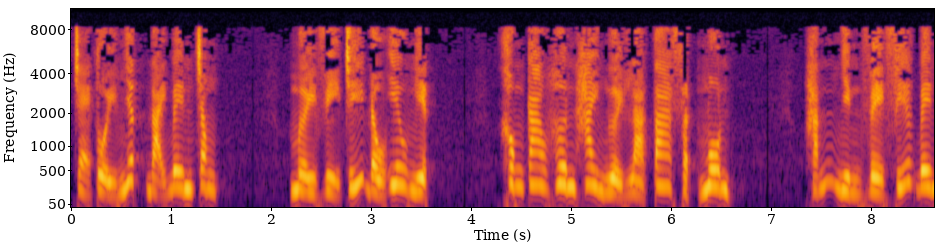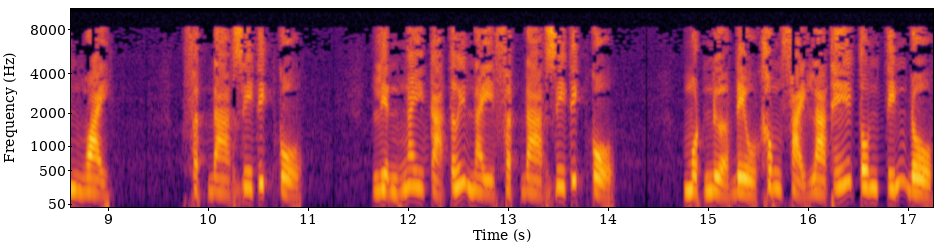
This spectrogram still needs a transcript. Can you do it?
Trẻ tuổi nhất đại bên trong. Mười vị trí đầu yêu nhiệt. Không cao hơn hai người là ta Phật môn. Hắn nhìn về phía bên ngoài. Phật đà di tích cổ. Liền ngay cả tới này Phật đà di tích cổ. Một nửa đều không phải là thế tôn tín đồ.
